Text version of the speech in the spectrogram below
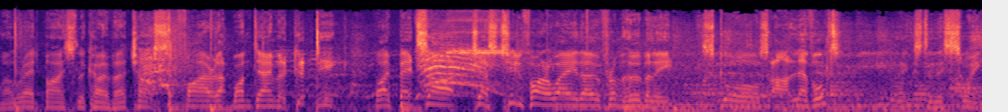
Well read by Slukova. Chance to fire that one down, but a good dig by Betschart. Just too far away, though, from Hüberli. Scores are levelled thanks to this swing.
